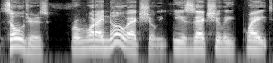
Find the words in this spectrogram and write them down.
soldiers from what i know actually he's actually quite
